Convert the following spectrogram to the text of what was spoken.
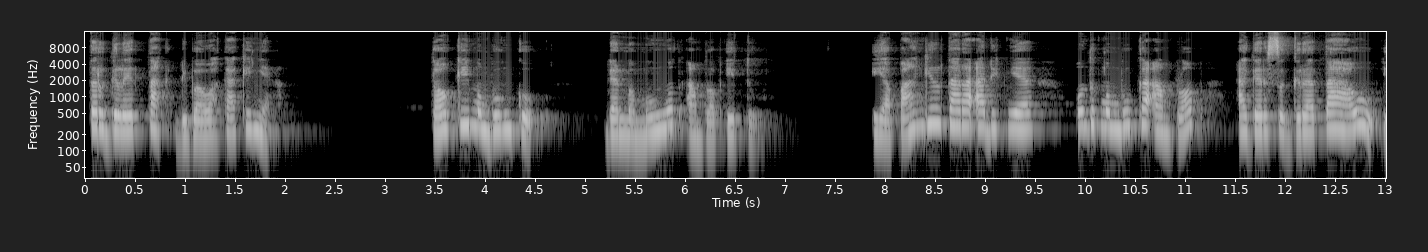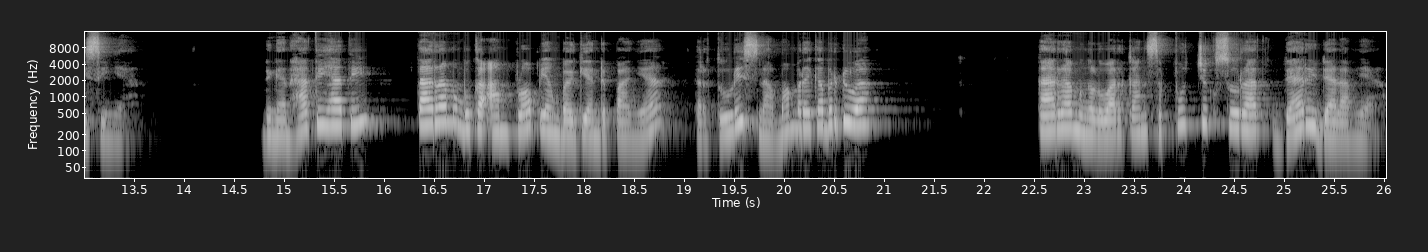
tergeletak di bawah kakinya. Toki membungkuk dan memungut amplop itu. Ia panggil Tara adiknya untuk membuka amplop agar segera tahu isinya. Dengan hati-hati, Tara membuka amplop yang bagian depannya tertulis nama mereka berdua. Tara mengeluarkan sepucuk surat dari dalamnya.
